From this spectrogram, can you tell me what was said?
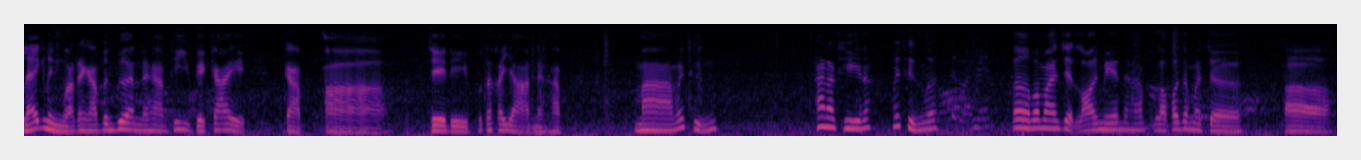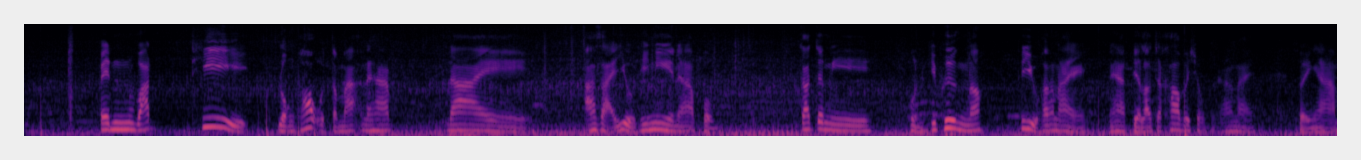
และอีกหนึ่งวัดนะครับเพื่อนๆนะครับที่อยู่ใกล้ๆกับเจดีพุทธคยานนะครับ มาไม่ถึง 5 นาทีนะไม่ถึงเลย700เมตรเออประมาณ 700 เมตรนะครับ เราก็จะมาเจอเออเป็นวัดที่หลวงพ่ออุตตมะนะครับ ได้อาศัยอยู่ที่นี่นะครับผมก็จะมีหุ่นขี้ผึ้งเนาะที่อยู่ข้างในนะครับ เดี๋ยวเราจะเข้าไปชมกันข้างในสวยงาม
